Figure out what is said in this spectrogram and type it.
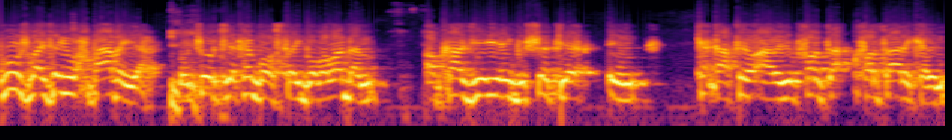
ruush baa isagii wax baadaya. Oo georgia ka goostay goboladhan abkhazia iyo ingushetia ka qaatay oo aanay far saari karin.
